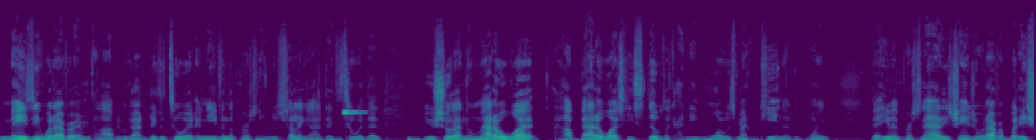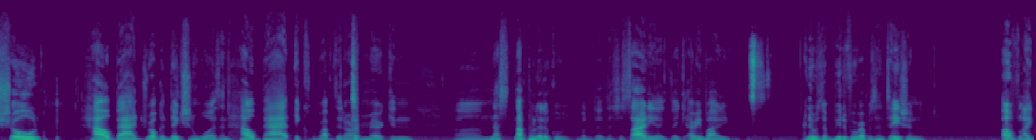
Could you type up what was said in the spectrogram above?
amazing, whatever, and a lot of people got addicted to it, and even the person who was selling got addicted to it. That you show that no matter what, how bad it was, he still was like, I need more. It was Michael Keaton at the point that even personalities changed or whatever, but it showed how bad drug addiction was and how bad it corrupted our American, um, not not political, but the, the society, like, like everybody. And it was a beautiful representation of like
